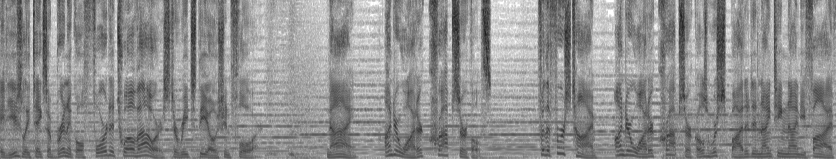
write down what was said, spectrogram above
It usually takes a brinicle 4 to 12 hours to reach the ocean floor. 9. Underwater crop circles for the first time, underwater crop circles were spotted in 1995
